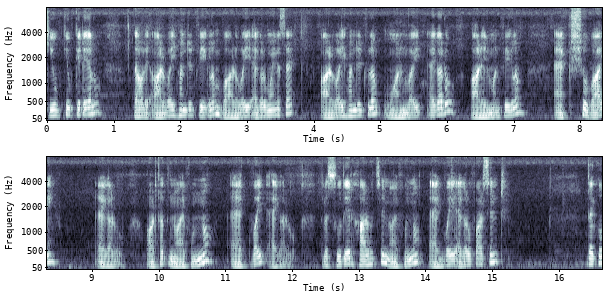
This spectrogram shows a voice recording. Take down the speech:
কিউব কিউব কেটে গেল। তাহলে আর বাই হান্ড্রেড পেয়ে গেলাম, বারো বাই এগারো মাইনাস এক আর বাই হান্ড্রেড পেলাম ওয়ান বাই এগারো আর এর মান পেয়ে গেলাম একশো বাই এগারো, অর্থাৎ নয় শূন্য এক বাই এগারো। তাহলে সুদের হার হচ্ছে নয় শূন্য এক বাই এগারো পার্সেন্ট দেখো,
